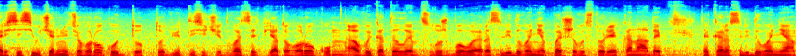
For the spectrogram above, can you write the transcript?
РСС у червні цього року, тобто 2025 року, викатили службове розслідування. Перше в історії Канади таке розслідування,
